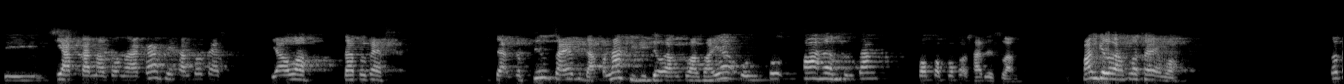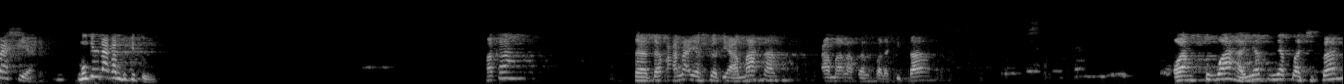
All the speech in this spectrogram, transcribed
disiapkan masuk neraka dia akan protes. Ya Allah, saya protes. Sejak kecil saya tidak pernah dididik orang tua saya untuk paham tentang pokok-pokok syariat Islam. Panggil orang tua saya Allah. Protes ya. Mungkin akan begitu. Maka terhadap anak yang sudah diamanahkan amanahkan kepada kita, orang tua hanya punya kewajiban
